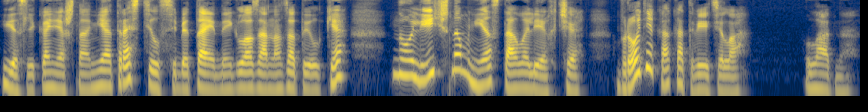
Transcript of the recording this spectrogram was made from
если, конечно, не отрастил себе тайные глаза на затылке, но лично мне стало легче. Вроде как ответила. Ладно,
